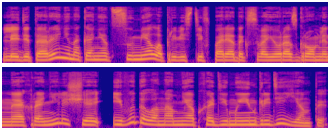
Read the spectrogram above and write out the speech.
Леди Тарени, наконец, сумела привести в порядок свое разгромленное хранилище и выдала нам необходимые ингредиенты.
